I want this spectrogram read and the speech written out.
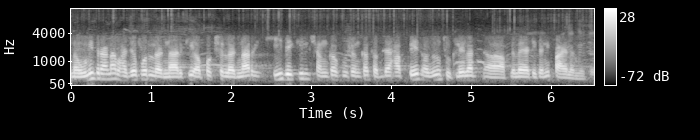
नवनीत राणा भाजपवर लढणार की अपक्ष लढणार ही देखील शंका कुशंका सध्या हा पेच अजून सुटलेला आपल्याला या ठिकाणी पाहायला मिळतो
